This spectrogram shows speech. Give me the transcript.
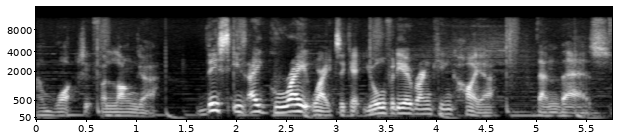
and watch it for longer. This is a great way to get your video ranking higher than theirs.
